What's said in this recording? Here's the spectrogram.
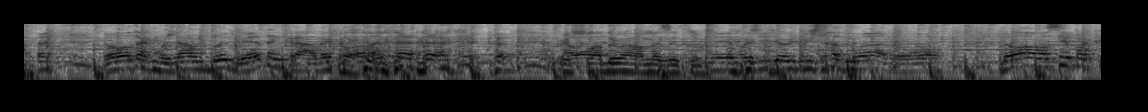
no tak možná už byly dvě tenkrát, jako, ale... vyšla ale... druhá mezi tím. Je už vyšla druhá, no, ale... No a vlastně pak,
